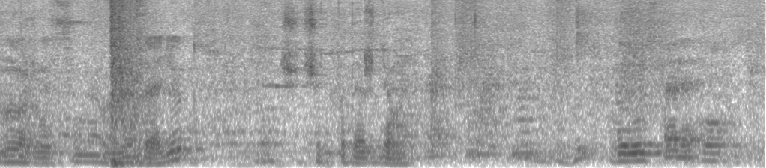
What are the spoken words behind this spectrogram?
Ножницы нам не дают. Ну, Чуть-чуть подождем. Вы не устали?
